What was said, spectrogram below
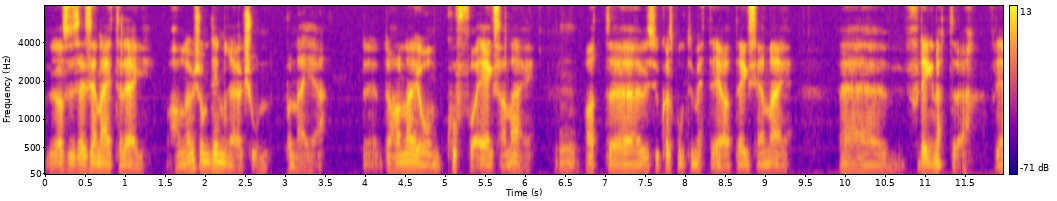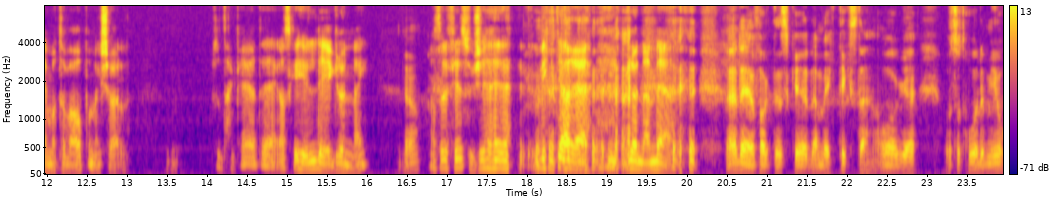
Altså hvis jeg sier nei til deg, handler jo ikke om din reaksjon på neiet. Det, det handler jo om hvorfor jeg sa nei. Mm. At eh, hvis utgangspunktet mitt er at jeg sier nei eh, fordi jeg er nødt til det, fordi jeg må ta vare på meg sjøl, så tenker jeg at det er ganske gyldig grunn, jeg. Ja. Altså, det finnes jo ikke viktigere grunn enn det. Nei, Det er faktisk eh, den viktigste. Og, eh, og så tror jeg det er mye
